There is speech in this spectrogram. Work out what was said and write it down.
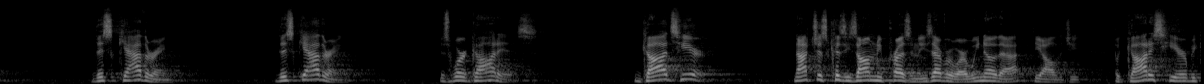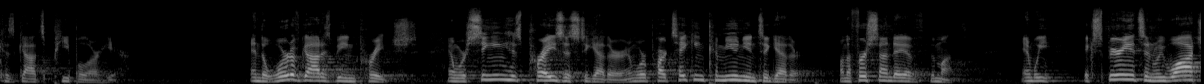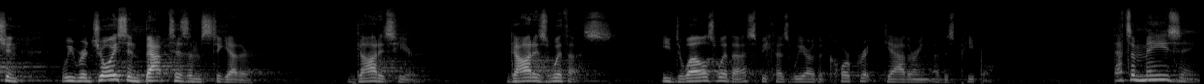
This gathering, this gathering is where God is. God's here. Not just because he's omnipresent, he's everywhere. We know that theology. But God is here because God's people are here. And the word of God is being preached. And we're singing his praises together. And we're partaking communion together on the first Sunday of the month. And we experience and we watch and we rejoice in baptisms together. God is here. God is with us. He dwells with us because we are the corporate gathering of his people. That's amazing.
